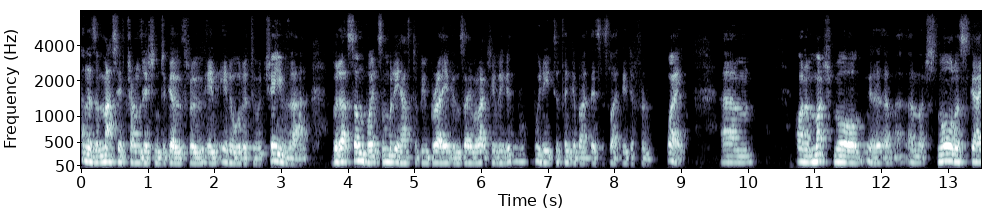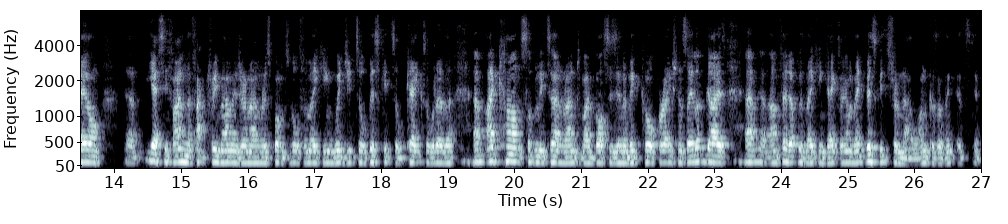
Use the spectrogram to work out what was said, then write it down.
And there's a massive transition to go through in, in order to achieve that. But at some point, somebody has to be brave and say, well, actually, we, we need to think about this a slightly different way. Um, on a much more, a, a, much smaller scale, uh, yes, if I'm the factory manager and I'm responsible for making widgets or biscuits or cakes or whatever, um, I can't suddenly turn around to my bosses in a big corporation and say, look, guys, um, I'm fed up with making cakes. I'm going to make biscuits from now on because I think it's, you know,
